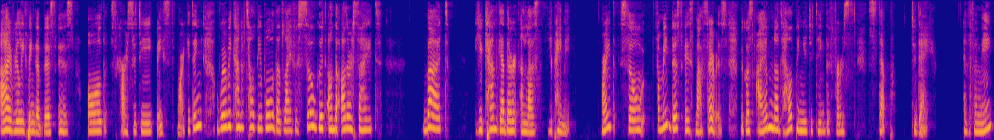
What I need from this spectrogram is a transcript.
I really think that this is old scarcity based marketing where we kind of tell people that life is so good on the other side, but you can't get there unless you pay me, right? So for me, this is not service because I am not helping you to take the first step today. And for me,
